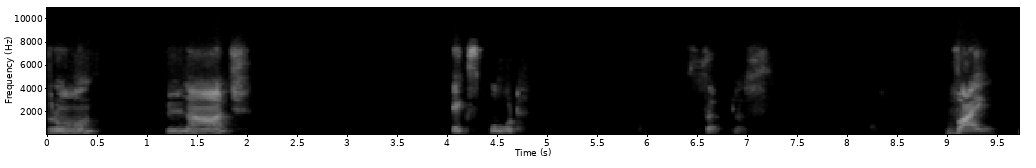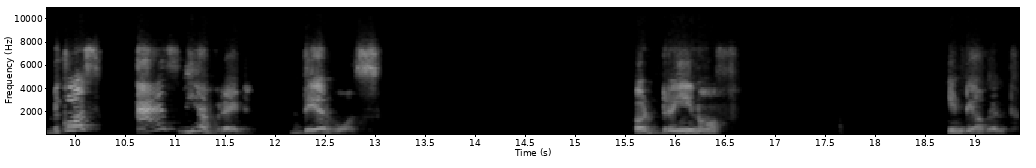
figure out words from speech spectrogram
from large export surplus. Why? Because as we have read, there was a drain of India wealth.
